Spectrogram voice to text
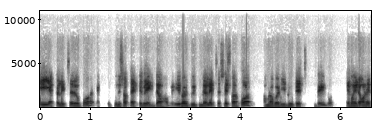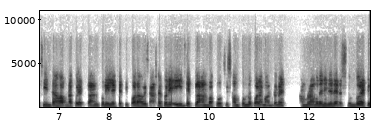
এই একটা লেকচারের উপর প্রতি সপ্তাহে একটা করে এক্সাম হবে। এভাবে দুই, তিনটা লেকচার শেষ হওয়ার পর আমরা আবার রিভিউ টেস্ট দেখব এবং এটা অনেক চিন্তা ভাবনা করে প্ল্যান করে এই লেকচারটি করা হয়েছে। আশা করি এই যে প্ল্যান বা কোর্সটি সম্পূর্ণ করার মাধ্যমে আমরা আমাদের নিজেদের একটা সুন্দর একটি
